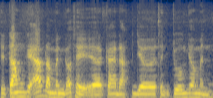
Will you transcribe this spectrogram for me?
Thì trong cái app là mình có thể ờ, cài đặt giờ thỉnh chuông cho mình.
